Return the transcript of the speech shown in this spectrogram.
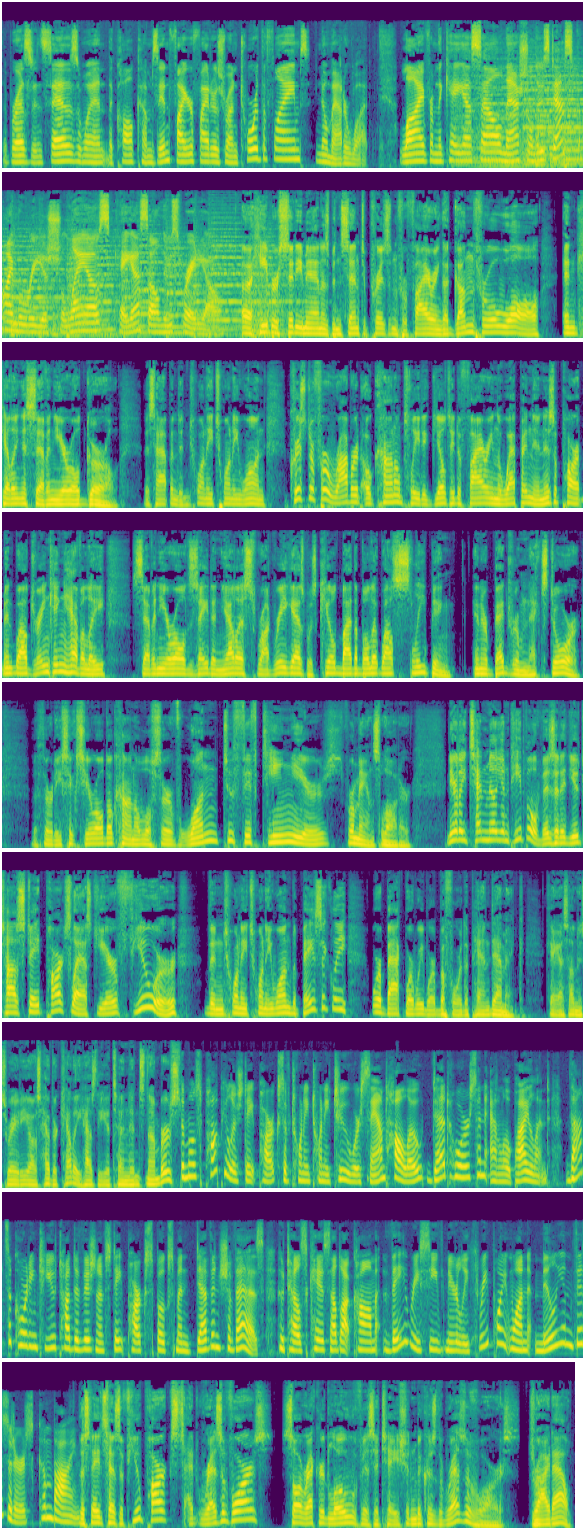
The president says when the call comes in, firefighters run toward the flames no matter what. Live from the KSL National News Desk, I'm Maria Shilaos, KSL News Radio. A Heber City man has been sent to prison for firing a gun through a wall and killing a seven year old girl. This happened in 2021. Christopher Robert O'Connell pleaded guilty to firing the weapon in his apartment while drinking heavily. Seven year old Zayda Yelis Rodriguez was killed by the bullet while sleeping in her bedroom next door. The 36 year old O'Connell will serve 1 to 15 years for manslaughter. Nearly 10 million people visited Utah's state parks last year, fewer than 2021, but basically we're back where we were before the pandemic. KSL News Radio's Heather Kelly has the attendance numbers. The most popular state parks of 2022 were Sand Hollow, Dead Horse, and Antelope Island. That's according to Utah Division of State Parks spokesman Devin Chavez, who tells KSL.com they received nearly 3.1 million visitors combined. The state says a few parks at reservoirs saw record low visitation because the reservoirs dried out.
